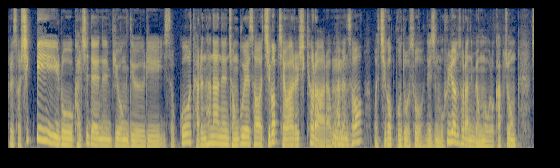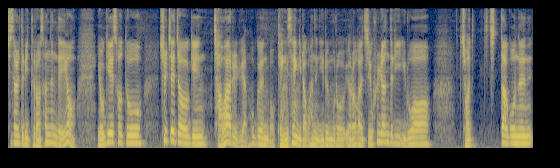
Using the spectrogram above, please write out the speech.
그래서 식비로 갈취되는 비용들이 있었고 다른 하나는 정부에서 직업 재활을 시켜라라고 음. 하면서 뭐 직업 보도소 내지는 뭐 훈련소라는 명목으로 각종 시설들이 들어섰는데요. 여기에서도 실제적인 자활을 위한 혹은 뭐 갱생이라고 하는 이름으로 여러 가지 훈련들이 이루어졌다고는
